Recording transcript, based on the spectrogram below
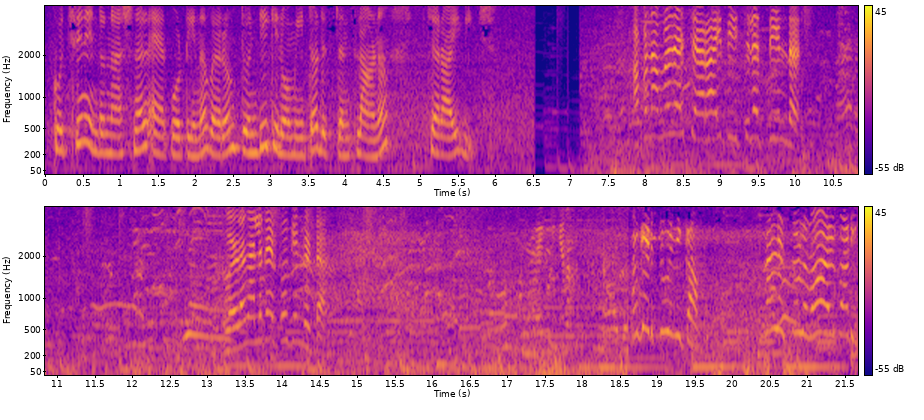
കൊച്ചിൻ ഇന്റർനാഷണൽ എയർപോർട്ടിൽ നിന്ന് വെറും ട്വന്റി കിലോമീറ്റർ ഡിസ്റ്റൻസിലാണ് ചെറായി ബീച്ച് അപ്പൊ നമ്മൾ ചെറായി ബീച്ചിൽ എത്തിയിട്ടുണ്ട് ഇവിടെ നല്ല തിരക്കൊക്കെ ഉണ്ട് കേട്ടാ നമുക്ക് എടുത്തു നിക്കാം നല്ല രസമുള്ള വാഴപ്പാടി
